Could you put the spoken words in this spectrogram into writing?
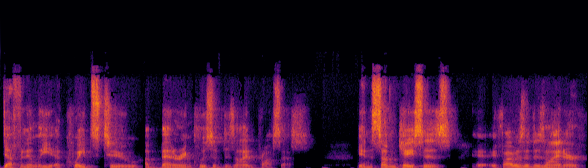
definitely equates to a better inclusive design process. In some cases, if I was a designer,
